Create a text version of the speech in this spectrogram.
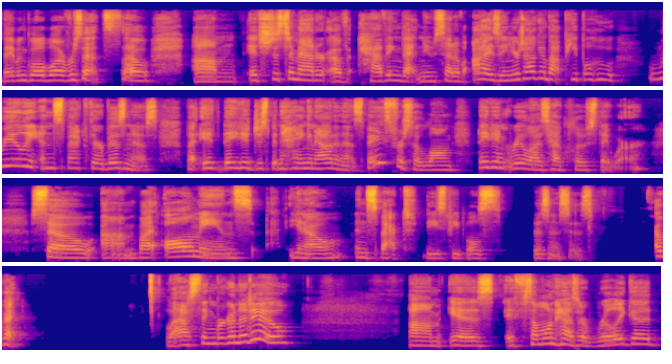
they've been global ever since. So um, it's just a matter of having that new set of eyes. And you're talking about people who really inspect their business. But if they had just been hanging out in that space for so long, they didn't realize how close they were. So um, by all means, you know, inspect these people's businesses. Okay. Last thing we're going to do um, is if someone has a really good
